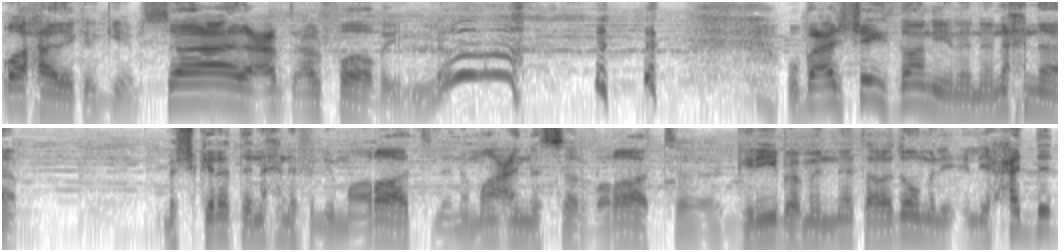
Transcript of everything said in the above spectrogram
راح عليك ال game ساعة لعبت على الفاضي. لا. وبعد شيء ثاني لأن نحن مشكلتنا نحن في الإمارات لأن ما عندنا سيرفرات قريبة منا ترى دوم اللي يحدد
